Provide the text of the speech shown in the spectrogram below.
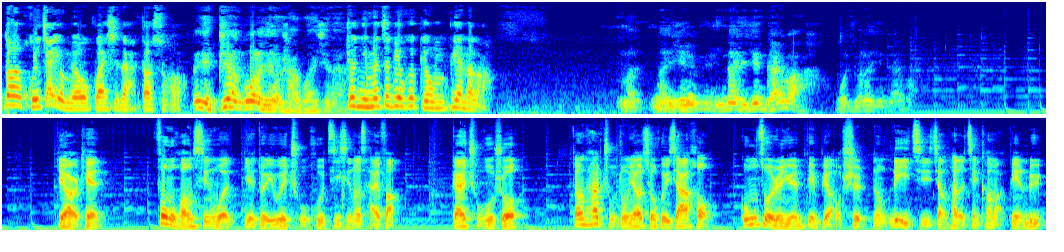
到回家有没有关系的？到时候那你变过了，又有啥关系呢？就你们这边会给我们变的了。那那应那也应该吧？我觉得应该吧。第二天。凤凰新闻也对一位储户进行了采访，该储户说，当他主动要求回家后，工作人员便表示能立即将他的健康码变绿，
